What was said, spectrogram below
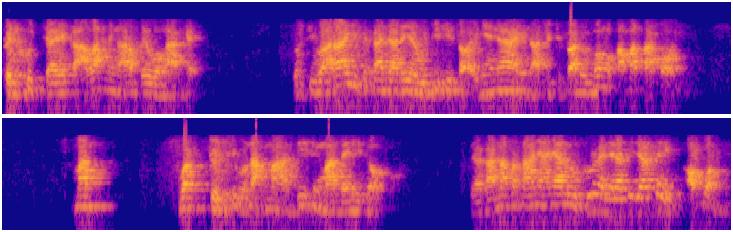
ben hujai kalah ning arepe wong akeh. Terus diwarai ke kancane Yahudi sitok ini nah, di depan umum Muhammad takon. Mat wedhus iku nak mati sing mateni sapa? Ya karena pertanyaannya lugu ya jadi jati, apa?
